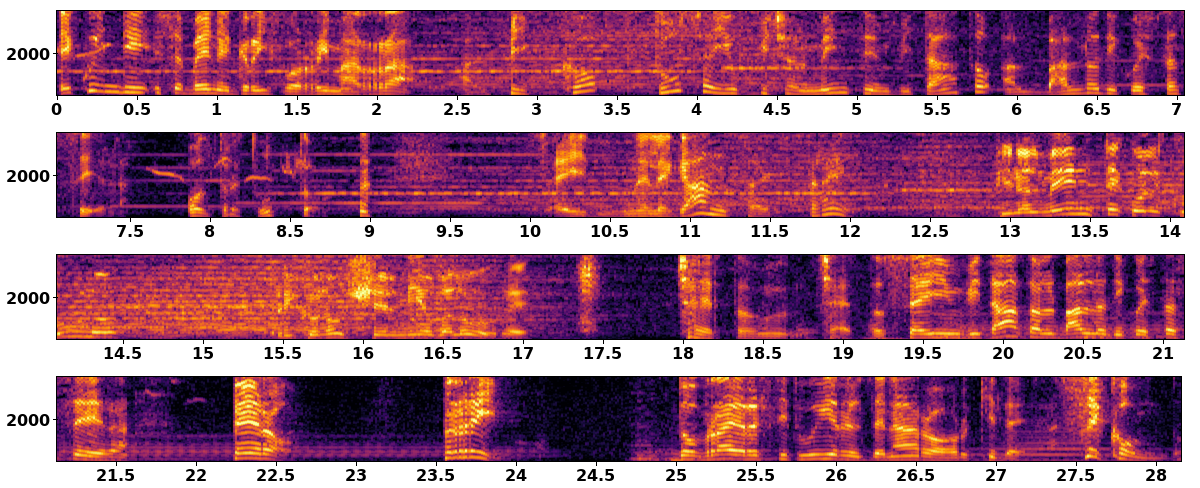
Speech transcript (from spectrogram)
E quindi, sebbene Grifo rimarrà al picco, tu sei ufficialmente invitato al ballo di questa sera. Oltretutto, sei di un'eleganza estrema. Finalmente qualcuno riconosce il mio valore. Certo, certo, sei invitato al ballo di questa sera, però, primo, dovrai restituire il denaro a Orchidea. Secondo,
